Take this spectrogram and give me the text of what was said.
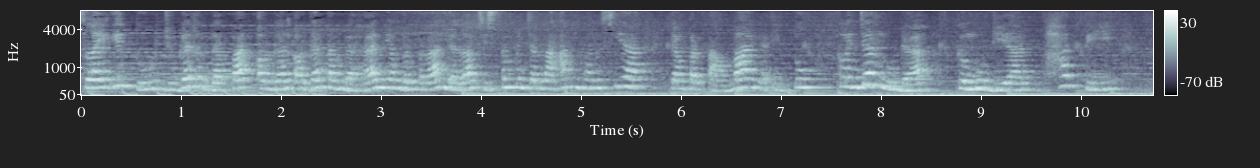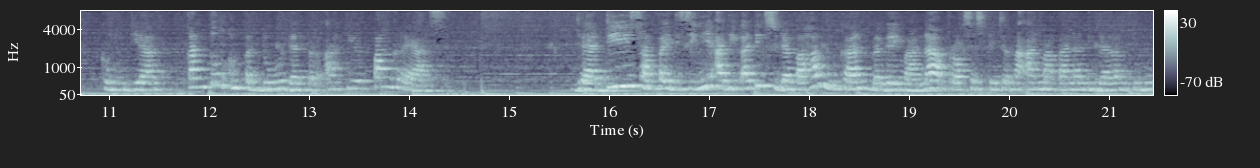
Selain itu, juga terdapat organ-organ tambahan yang berperan dalam sistem pencernaan manusia. Yang pertama yaitu kelenjar ludah, kemudian hati, kemudian kantung empedu, dan terakhir pankreas. Jadi sampai di sini adik-adik sudah paham bukan bagaimana proses pencernaan makanan di dalam tubuh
